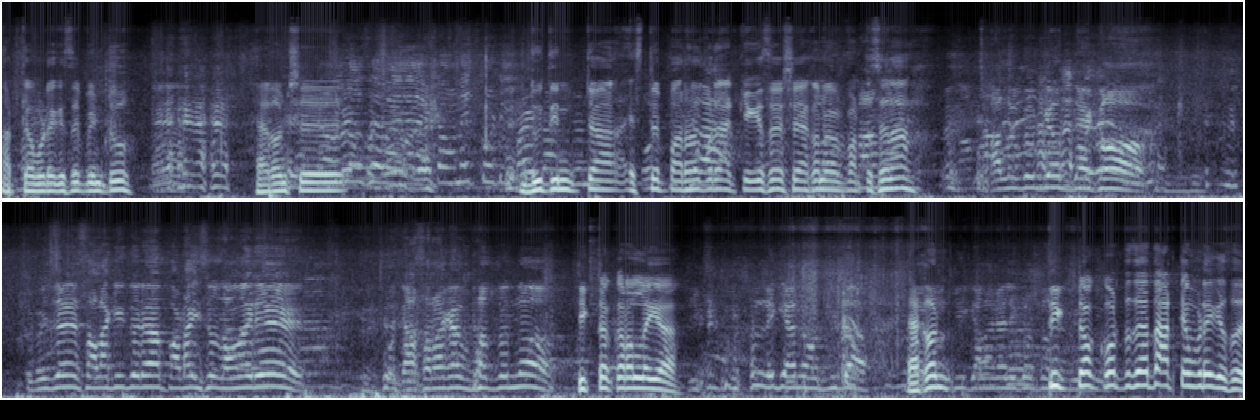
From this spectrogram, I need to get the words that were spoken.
আটকা পড়ে গেছে পিন্টু। এখন সে এটা অনেক কঠিন দুই তিনটা স্টেপ পার হওয়ার পরে আটকে গেছে সে এখন আর পারতেছে না। দেখো। তুমি যে চালাকি করে পাঠাইছো জামাই রে টিকটক করার লাগিয়া। আমি এখন কি গালাগালি করতে টিকটক করতে যেতে আটকে পড়ে গেছে।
